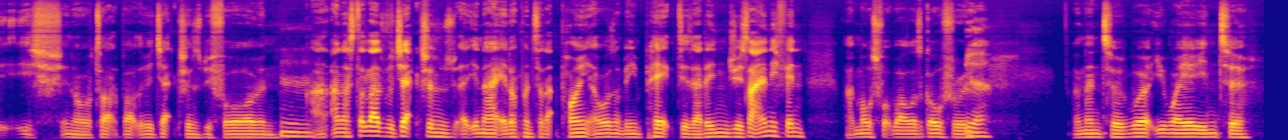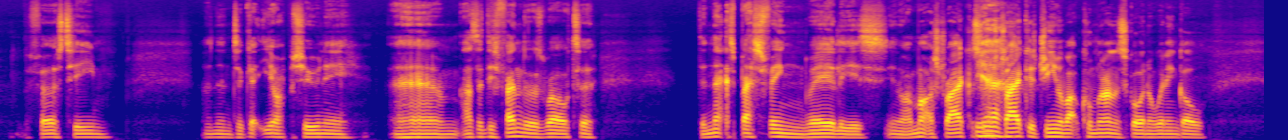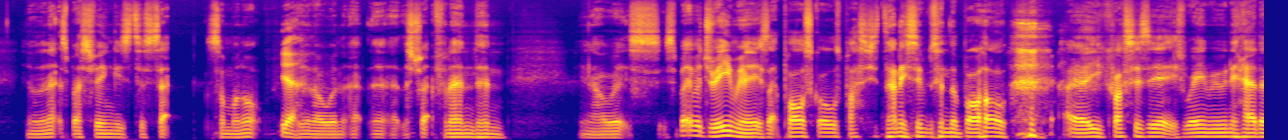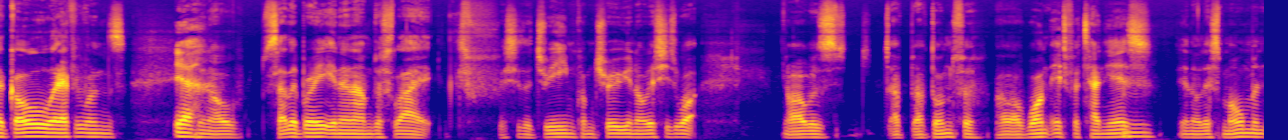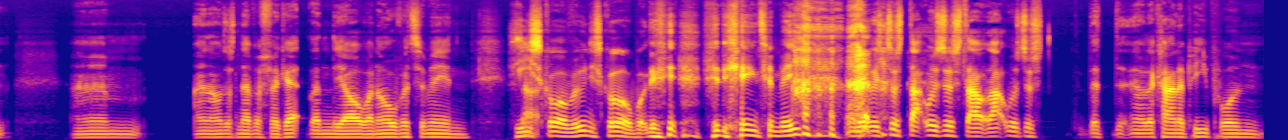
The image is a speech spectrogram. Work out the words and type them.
you know talked about the rejections before, and Mm. I, and I still had rejections at United up until that point. I wasn't being picked. I had injuries, like anything like most footballers go through. Yeah, And then to work your way into the first team, and then to get your opportunity um, as a defender as well. To the next best thing really is, you know, I'm not a striker, so Yeah. strikers dream about coming on and scoring a winning goal. You know, the next best thing is to set someone up yeah, you know, and at, at the Stretford end, and you know, it's it's a bit of a dream. Really, it's like Paul Scholes passes Danny Simpson the ball, uh, he crosses it, it's Wayne Rooney a goal, and everyone's yeah, you know celebrating, and I'm just like, this is a dream come true. You know, this is what I was I've, I've done for or I wanted for ten years. Mm. You know, this moment. Um, and I'll just never forget. Then they all went over to me, and he Start. scored, Rooney scored, but they, they came to me, and it was just that was just out. That was just the, the you know the kind of people and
